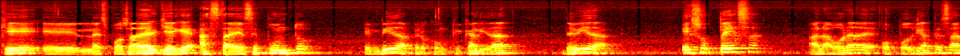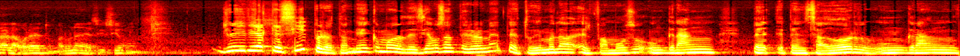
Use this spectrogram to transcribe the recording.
que eh, la esposa de él llegue hasta ese punto en vida, pero con qué calidad de vida. Eso pesa a la hora de, o podría pesar a la hora de tomar una decisión. Yo diría que sí, pero también como decíamos anteriormente, tuvimos el famoso, un gran eh, pensador, un gran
